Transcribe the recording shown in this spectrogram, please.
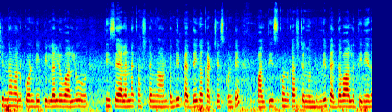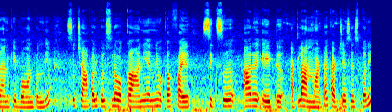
చిన్నవి అనుకోండి పిల్లలు వాళ్ళు తీసేయాలన్నా కష్టంగా ఉంటుంది. పెద్దగా కట్ చేసుకుంటే వాళ్ళు తీసుకొని కష్టంగా ఉంటుంది. పెద్దవాళ్ళు తినేదానికి బాగుంటుంది. సో చేపల పులుసులో ఒక ఆనియన్ని ఒక ఫైవ్ సిక్స్ ఆర్ ఎయిట్ అట్లా అనమాట కట్ చేసేసుకొని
